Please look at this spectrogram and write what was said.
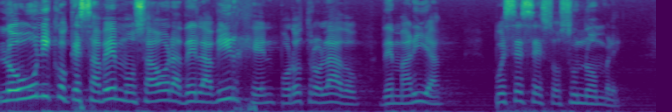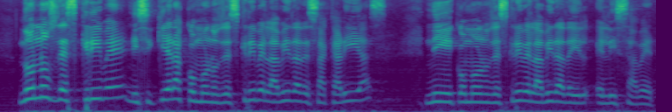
Lo único que sabemos ahora de la Virgen, por otro lado, de María, pues es eso, su nombre. No nos describe ni siquiera como nos describe la vida de Zacarías, ni como nos describe la vida de Elizabeth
